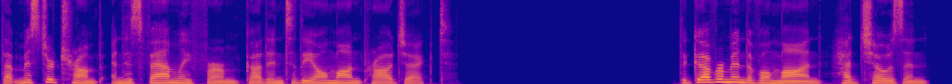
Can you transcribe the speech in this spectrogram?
that Mr. Trump and his family firm got into the Oman project the government of Oman had chosen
